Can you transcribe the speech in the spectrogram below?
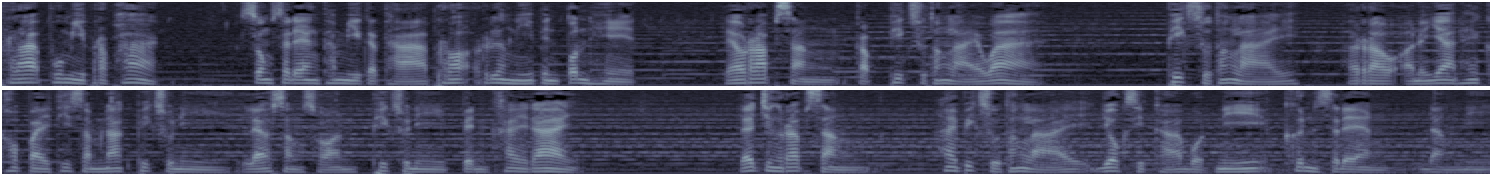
พระผู้มีพระภาค ทรงแสดงธรรมีกถาเพราะเรื่องนี้เป็นต้นเหตุ แล้วรับสั่งกับภิกษุทั้งหลายว่า ภิกษุทั้งหลาย เราอนุญาตให้เข้าไปที่สำนักภิกษุณีแล้วสั่งสอนภิกษุณีเป็นไข้ได้ และจึงรับสั่งให้ภิกษุทั้งหลายยกสิกขาบทนี้ขึ้นแสดงดังนี้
